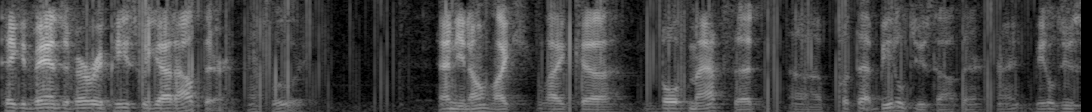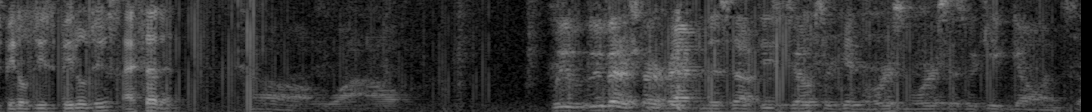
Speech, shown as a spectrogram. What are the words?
take advantage of every piece we got out there. Absolutely. And you know, like like uh, both Matt said, uh, put that Beetlejuice out there, right? Beetlejuice, Beetlejuice, Beetlejuice. I said it. We, we better start wrapping this up. These jokes are getting worse and worse as we keep going so.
